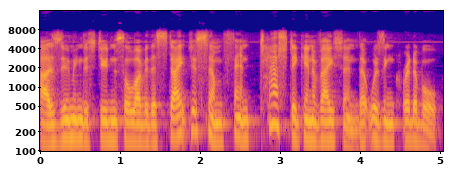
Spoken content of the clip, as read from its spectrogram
uh, Zooming the students all over the state. Just some fantastic innovation that was incredible.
